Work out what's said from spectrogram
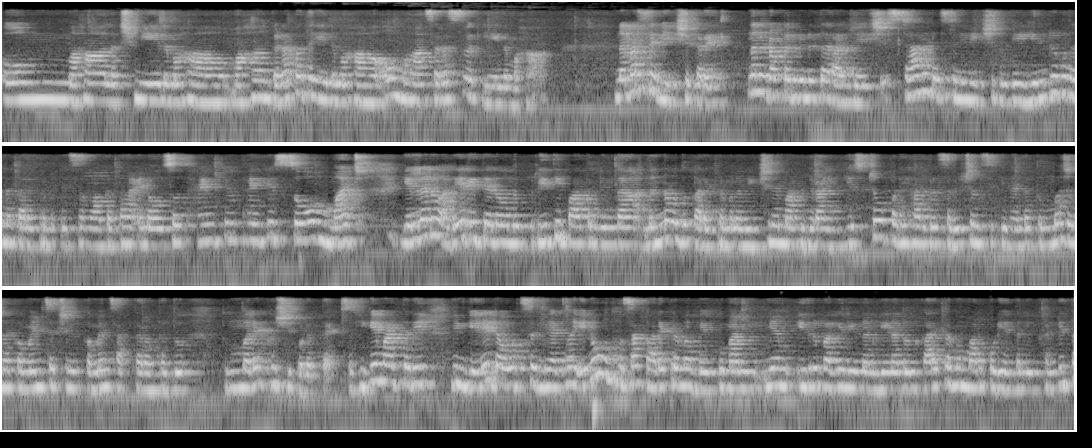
ಓಂ ಮಹಾಲಕ್ಷ್ಮಿಯೇ ನಮಃ ಮಹಾಗಣಪತಯೇ ನಮಃ ಓಂ ಮಹಾ ಸರಸ್ವತಿಯೇ ನಮಃ ನಮಸ್ತೆ ವೀಕ್ಷಕರೇ. ನಾನು doctor Vinuta Rajesh. Star destiny ವೀಕ್ಷಕರಿಗೆ ಎಲ್ರಿಗೂ ನನ್ನ ಕಾರ್ಯಕ್ರಮಕ್ಕೆ ಸ್ವಾಗತ. And also thank you thank you so much ಎಲ್ಲರೂ ಅದೇ ರೀತಿಯಾದ ಒಂದು ಪ್ರೀತಿ ಪಾತ್ರದಿಂದ ನನ್ನ ಒಂದು ಕಾರ್ಯಕ್ರಮನ ವೀಕ್ಷಣೆ ಮಾಡಿದ್ರ ಎಷ್ಟೋ ಪರಿಹಾರಗಳ ಸೊಲ್ಯೂಷನ್ ಸಿಕ್ಕಿದೆ ಅಂತ ತುಂಬ ಜನ ಕಮೆಂಟ್ ಸೆಕ್ಷನ್ ಕಮೆಂಟ್ಸ್ ಆಗ್ತಾ ಇರೋಂಥದ್ದು ತುಂಬಾನೇ ಖುಷಿ ಕೊಡುತ್ತೆ. ಸೊ ಹೀಗೆ ಮಾಡ್ತಾರೆ ನಿಮ್ಗೆ ಏನೇ ಡೌಟ್ಸ್ ಇರಲಿ ಅಥವಾ ಏನೋ ಒಂದು ಹೊಸ ಕಾರ್ಯಕ್ರಮ ಬೇಕು ಮ್ಯಾಮ್ ಮ್ಯಾಮ್ ಇದ್ರ ಬಗ್ಗೆ ನೀವು ನನಗೆ ಏನಾದರೂ ಒಂದು ಕಾರ್ಯಕ್ರಮ ಮಾಡಿಕೊಡಿ ಅಂತ ನೀವು ಖಂಡಿತ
